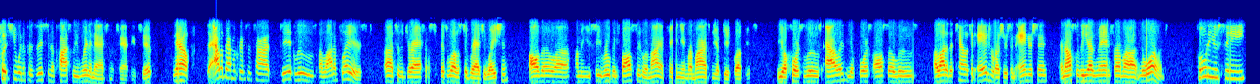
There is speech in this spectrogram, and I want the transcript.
puts you in a position to possibly win a national championship. Now, the Alabama Crimson Tide did lose a lot of players uh, to the draft as well as to graduation. Although, uh, I mean, you see Reuben Foster, who, in my opinion, reminds me of Dick Butkus. You, of course, lose Allen. You, of course, also lose a lot of the talented edge rushers in Anderson and also the young man from uh, New Orleans. Who do you see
